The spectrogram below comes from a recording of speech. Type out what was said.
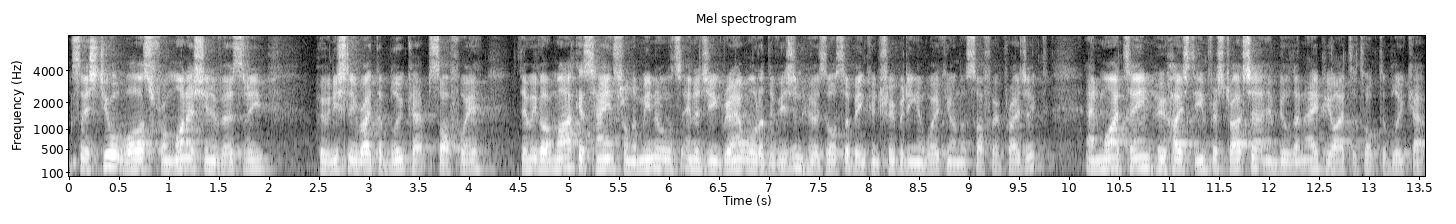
So Stuart Walsh from Monash University, who initially wrote the BlueCap software, then we've got Marcus Haynes from the Minerals, Energy and Groundwater Division, who has also been contributing and working on the software project, and my team, who host the infrastructure and build an API to talk to BlueCap.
